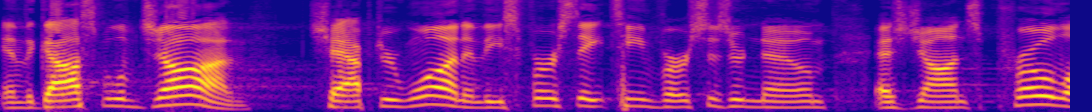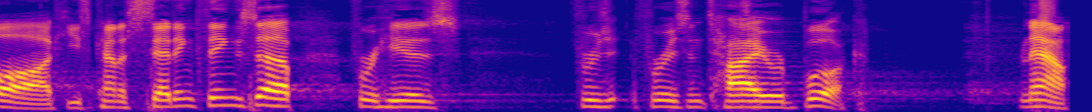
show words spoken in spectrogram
In the Gospel of John, chapter 1, and these first 18 verses are known as John's prologue. He's kind of setting things up for his, for, for his entire book. Now,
